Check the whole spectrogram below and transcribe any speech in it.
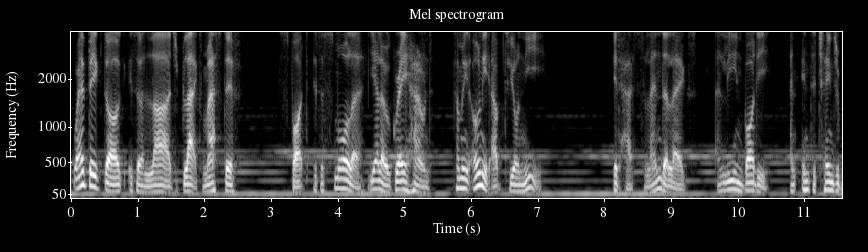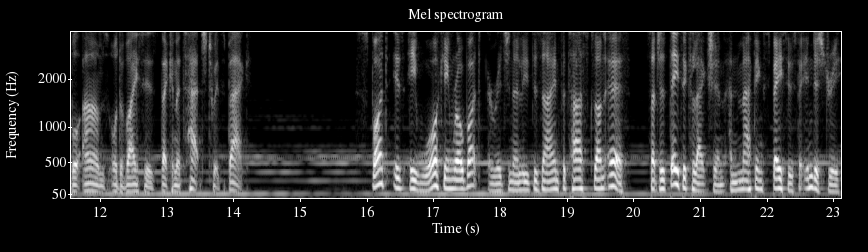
Where Big Dog is a large black mastiff, Spot is a smaller yellow greyhound, coming only up to your knee. It has slender legs, a lean body, and interchangeable arms or devices that can attach to its back. Spot is a walking robot originally designed for tasks on Earth, such as data collection and mapping spaces for industry,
